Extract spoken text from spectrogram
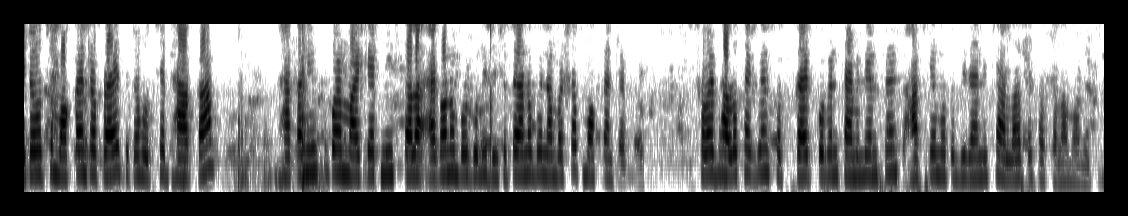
এটা হচ্ছে মক্কা এন্টারপ্রাইজ এটা হচ্ছে Dhaka. Dhaka new super market নিচতলা এগারো নম্বর গলি দুইশো তিরানব্বই নম্বর সব মক্কা এন্টারপ্রাইজ সবাই ভালো থাকবেন সাবস্ক্রাইব করবেন ফ্যামিলি অ্যান্ড ফ্রেন্ডস আজকের মতো বিদায় নিচ্ছি। আল্লাহ হাফেজ আসসালামু আলাইকুম।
